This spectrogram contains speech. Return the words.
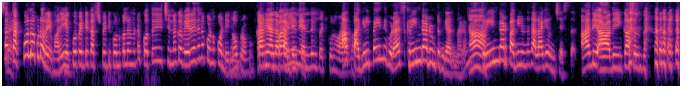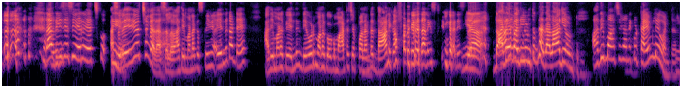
సార్. తక్కువలో కూడా రే మరీ. ఎక్కువ పెట్టి ఖర్చు పెట్టి కొనుక్కోలేమంటే కొత్తది చిన్నగా వేరే ఏదైనా కొనుక్కోండి. నో. ప్రాబ్లం కానీ అలా పగిలింది ఎందుకు పెట్టుకుని ఆ వాడదాం? పగిలిపోయింది కూడా స్క్రీన్ గార్డ్ ఉంటుంది కదా మేడం? స్క్రీన్ గార్డ్ పగిలి ఉన్నది అలాగే ఉంచేస్తారు. అది అది ఇంకా అసలు తీసేసి వేరే వేసుకో. అసలు. వేయొచ్చు కదా అసలు. అది మనకు స్క్రీన్ ఎందుకంటే అది మనకు ఎందుకు దేవుడు మనకు ఒక మాట చెప్పాలంటే దాని కాపాడగలే దానికి స్క్రీన్ గార్డ్ అదే పగిలి ఉంటుంది అది అలాగే ఉంటుంది. అది మార్చడానికి టైం లేవంటారు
